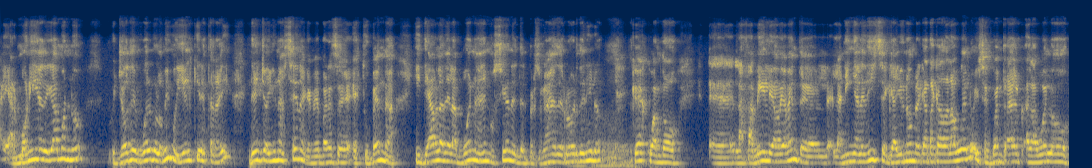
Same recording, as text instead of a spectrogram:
hay armonía, digamos, ¿no? Pues yo devuelvo lo mismo y él quiere estar ahí. De hecho, hay una escena que me parece estupenda y te habla de las buenas emociones del personaje de Robert De Niro, que es cuando eh, la familia, obviamente, la niña le dice que hay un hombre que ha atacado al abuelo y se encuentra al abuelo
